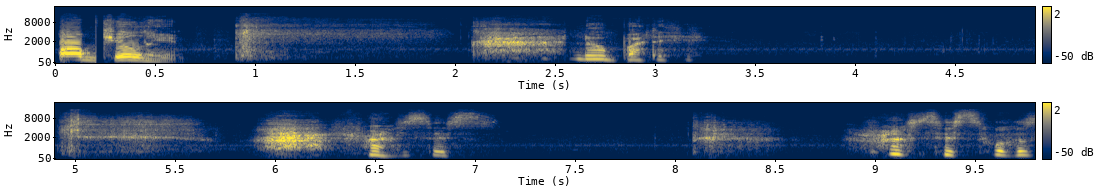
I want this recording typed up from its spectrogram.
or kill him? Nobody. Francis. Francis was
